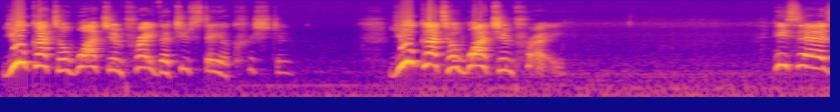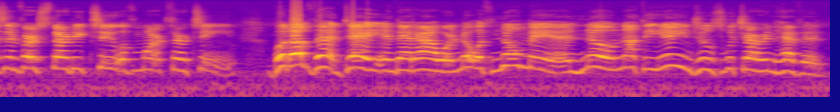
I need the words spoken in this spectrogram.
You got to watch and pray that you stay a Christian. You got to watch and pray. He says in verse 32 of Mark 13, but of that day and that hour knoweth no man, no, not the angels which are in heaven,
